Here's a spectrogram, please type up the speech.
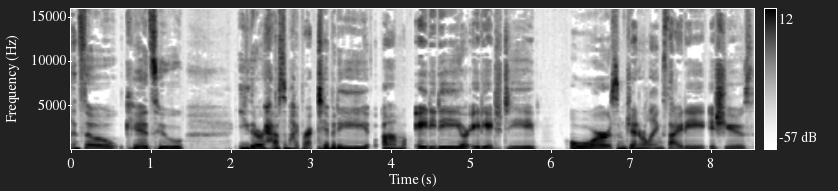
And so kids who either have some hyperactivity, um, ADD or ADHD, or some general anxiety issues,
